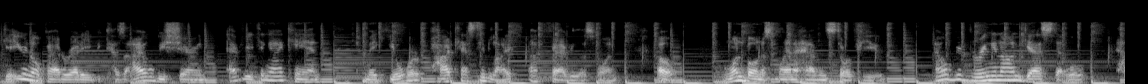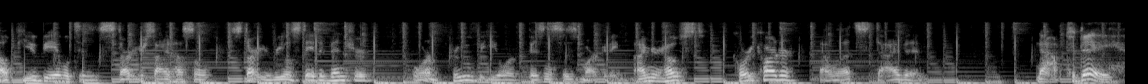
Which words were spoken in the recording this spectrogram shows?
get your notepad ready, because I will be sharing everything I can to make your podcasting life a fabulous one. Oh, one bonus plan I have in store for you. I will be bringing on guests that will help you be able to start your side hustle, start your real estate adventure, or improve your business's marketing. I'm your host, Cory Carter. Now let's dive in. Now, today,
